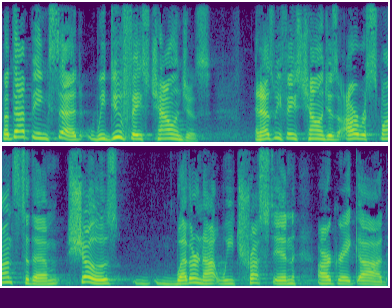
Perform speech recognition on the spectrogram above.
But that being said, we do face challenges. And as we face challenges, our response to them shows whether or not we trust in our great God.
